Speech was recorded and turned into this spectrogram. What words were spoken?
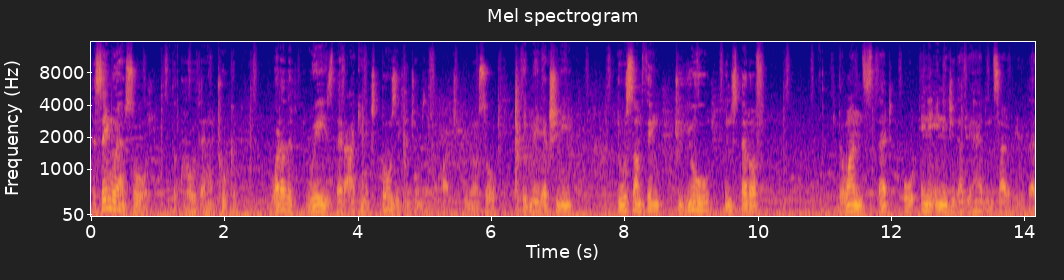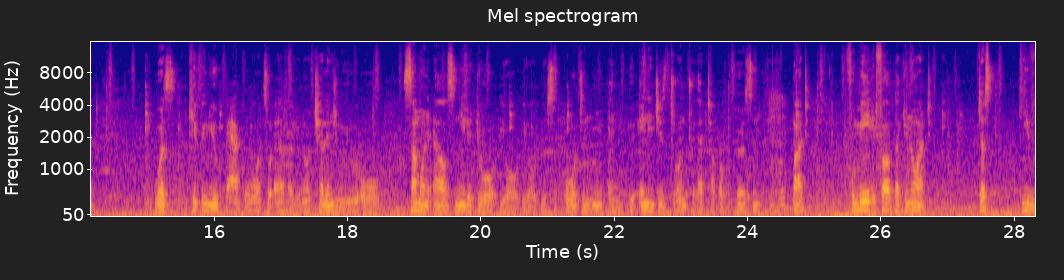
The same way i saw the growth and i took it what are the ways that i can expose it in terms of the art you know? So it may actually do something to you instead of the ones that or any energy that you had inside of you that was keeping you back or whatsoever you know challenging you or someone else needed your your your, your support and and your energy is drawn to that type of a person Mhm. but for me it felt like you know what just give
